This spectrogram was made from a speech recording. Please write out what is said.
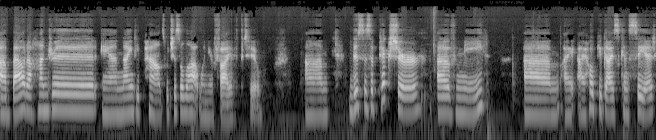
About 190 pounds, which is a lot when you're five two. Um, this is a picture of me. Um, I, I, hope you guys can see it.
